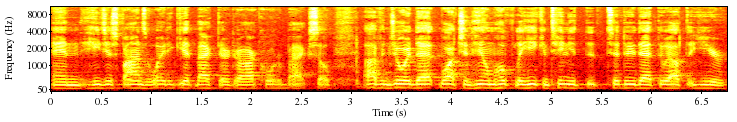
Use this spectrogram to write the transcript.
and he just finds a way to get back there to our quarterback. So I've enjoyed that watching him. Hopefully he continued to, to do that throughout the year.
